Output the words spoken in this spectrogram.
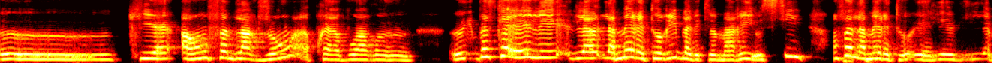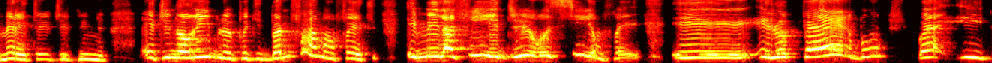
euh, qui a enfin de l'argent après avoir euh, euh, parce que la, mère est horrible avec le mari aussi. Enfin, la mère est, la mère est une, est une horrible petite bonne femme, en fait. Et, mais la fille est dure aussi, en fait. Et, et le père, bon, ouais, il,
